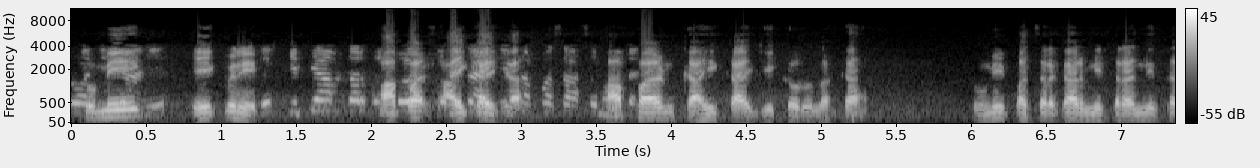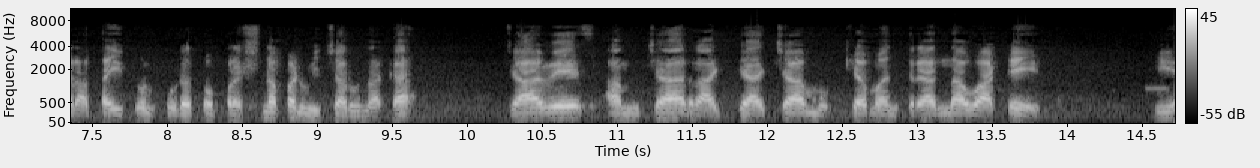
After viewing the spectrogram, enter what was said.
तुम्ही एक मिनिट. किती आमदार आपण भुजबळांसोबत ऐका आहेत ते ऐका तपासा असं म्हणतायत. आपण काही काळजी करू नका. तुम्ही पत्रकार मित्रांनी तर आता इथून पुढे तो प्रश्न पण विचारू नका. ज्यावेळेस आमच्या राज्याच्या मुख्यमंत्र्यांना वाटेल की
